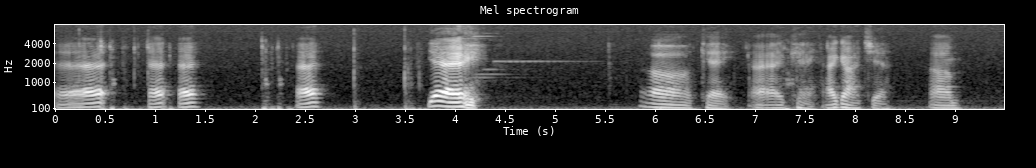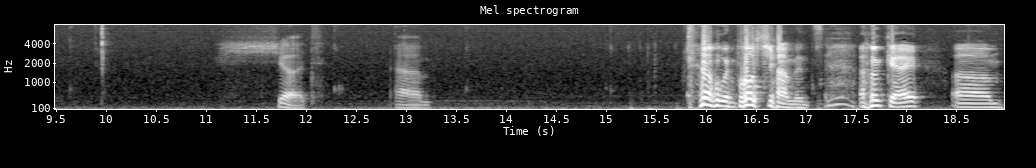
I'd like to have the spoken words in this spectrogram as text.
uh, uh. Yay! Okay, okay, I got you. Um, should. Um, we're both shamans. Okay. Um.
